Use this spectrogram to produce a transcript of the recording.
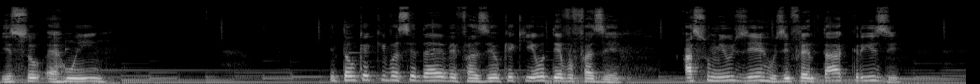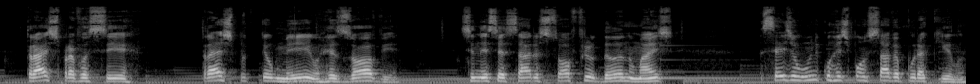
Isso é ruim. Então o que é que você deve fazer? O que é que eu devo fazer? Assumir os erros, enfrentar a crise. Traz para você, traz para o teu meio, resolve. Se necessário, sofre o dano, mas seja o único responsável por aquilo.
